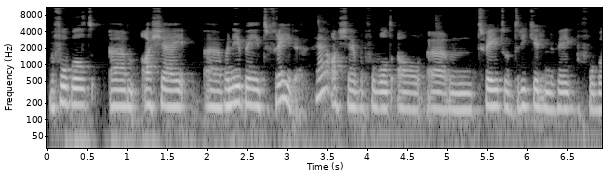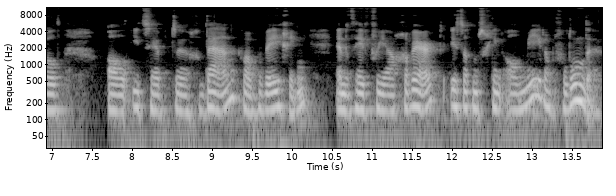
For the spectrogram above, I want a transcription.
Bijvoorbeeld, ehm, als jij, uh, wanneer ben je tevreden? Hè? Als jij bijvoorbeeld al um, twee tot drie keer in de week bijvoorbeeld al iets hebt uh, gedaan qua beweging en dat heeft voor jou gewerkt, is dat misschien al meer dan voldoende.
